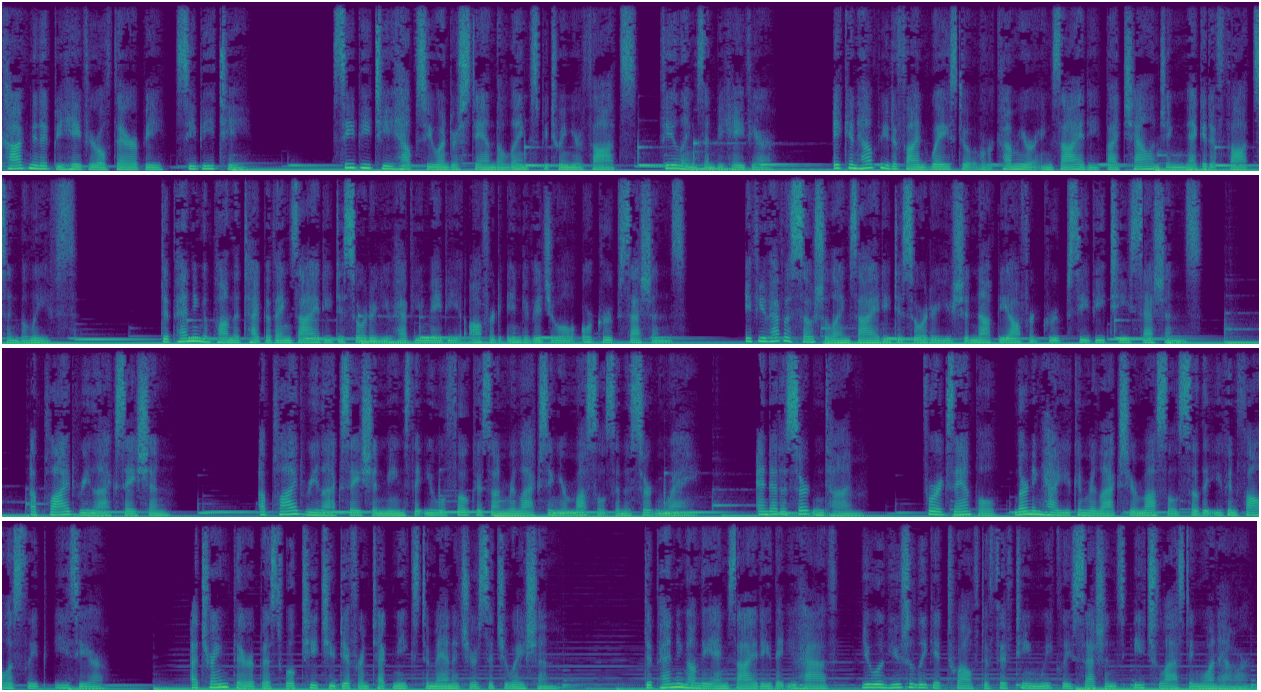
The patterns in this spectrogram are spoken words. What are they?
Cognitive behavioral therapy, CBT. CBT helps you understand the links between your thoughts, feelings, and behavior. It can help you to find ways to overcome your anxiety by challenging negative thoughts and beliefs. Depending upon the type of anxiety disorder you have, you may be offered individual or group sessions. If you have a social anxiety disorder, you should not be offered group CBT sessions. Applied relaxation. Applied relaxation means that you will focus on relaxing your muscles in a certain way and at a certain time. For example, learning how you can relax your muscles so that you can fall asleep easier. A trained therapist will teach you different techniques to manage your situation. Depending on the anxiety that you have, you will usually get 12 to 15 weekly sessions, each lasting one hour.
